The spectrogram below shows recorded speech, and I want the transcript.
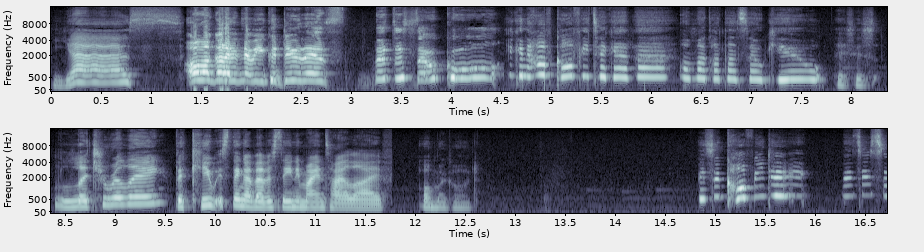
Yes. Oh my god, I didn't know you could do this. This is so cool. You can have coffee together. Oh my god, that's so cute. This is literally the cutest thing I've ever seen in my entire life. Oh my god. It's a coffee date. This is so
